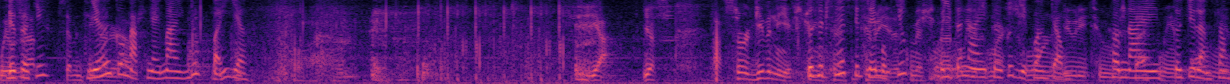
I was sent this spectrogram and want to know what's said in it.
Được rồi chứ. 1700 Nhớ có mặt ngày mai lúc 7 giờ. Yeah. Yes. Sir, given the Tôi xin phép chỉnh trễ một chút, bởi vì believe nay tôi có việc quan trọng. Hôm nay tôi chưa làm xong.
